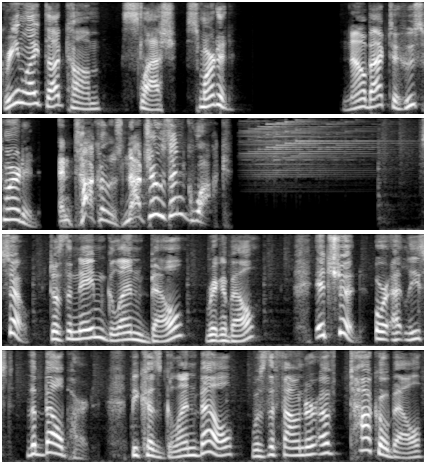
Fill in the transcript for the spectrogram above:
Greenlight.com slash smarted. Now back to Who Smarted. And tacos, nachos, and guac. So, does the name Glen Bell ring a bell? It should, or at least the Bell part, because Glen Bell was the founder of Taco Bell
